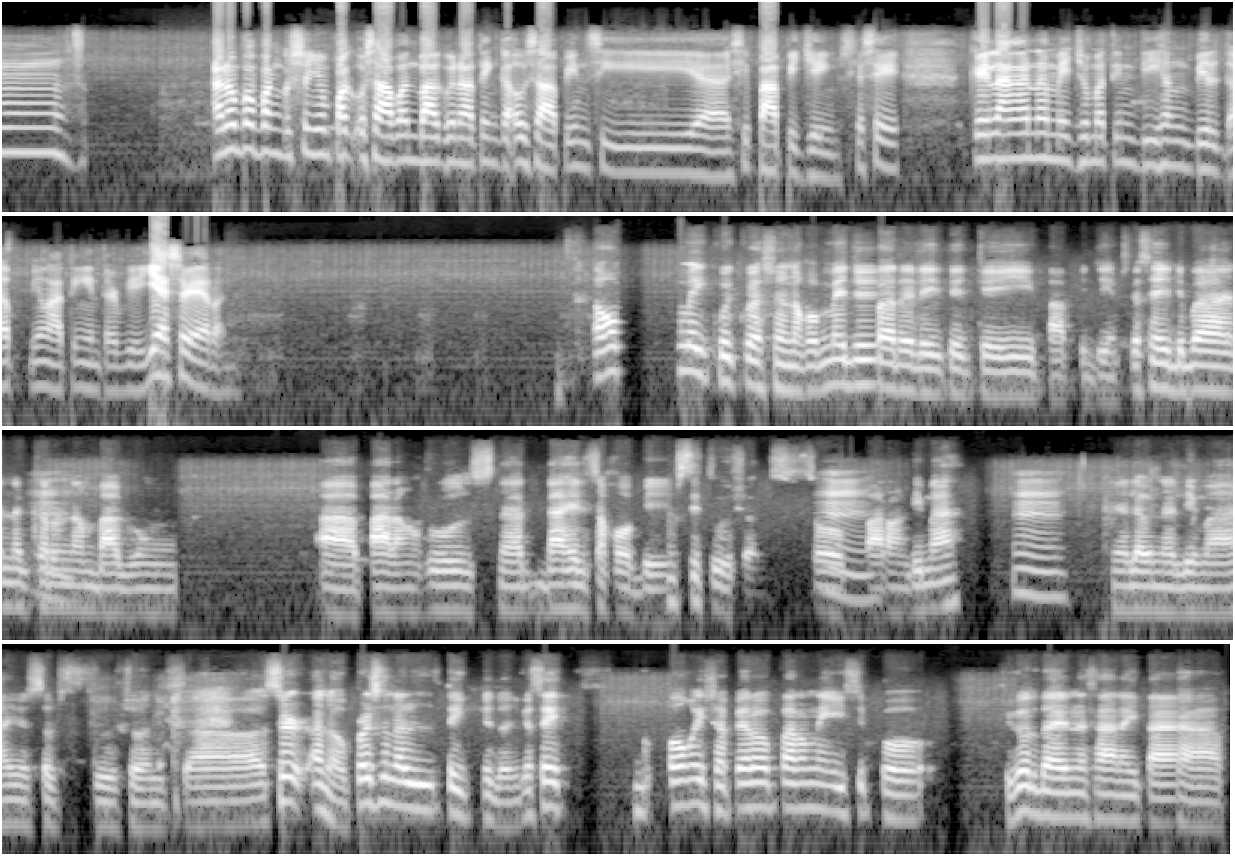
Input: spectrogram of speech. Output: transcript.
ano pa bang gusto nyong pag-usapan bago natin kausapin si ah, si Papi James? Kasi kailangan na medyo matindihang build up yung ating interview. Yes, Sir Aaron. Ako, may quick question ako. Medyo pa related kay Papi James. Kasi di ba nagkaroon ng bagong ah, parang rules na dahil sa COVID, substitutions. So, Mm. parang lima. Mm. Nalaw na lima yung substitutions. Ah, sir, ano, personal take nyo doon. Kasi okay siya, pero parang naisip ko, siguro dahil nasanay tayo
